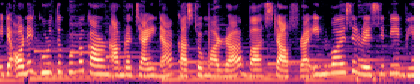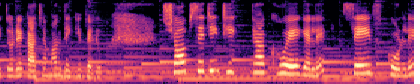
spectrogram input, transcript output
এটা অনেক গুরুত্বপূর্ণ কারণ আমরা চাই না কাস্টমাররা বা স্টাফরা ইনভয়েসের রেসিপির ভিতরে কাঁচামাল দেখে ফেলুক। সব সেটিং ঠিকঠাক হয়ে গেলে সেভ করলে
